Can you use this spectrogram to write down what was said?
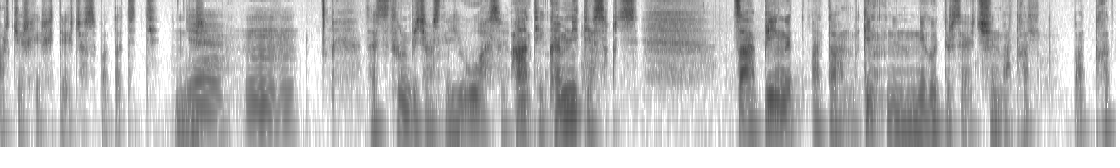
орж ирэх хэрэгтэй гэж бас бодоод иtti. Аа. За түрүүн би чамсна юу асуу. Аа тийм community асуух гэсэн. За би ингээд одоо гинт нэг өдөр сая жишээ нь ботгол бодоход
